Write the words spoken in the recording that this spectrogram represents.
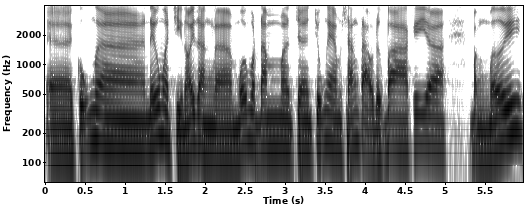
à, cũng à, nếu mà chỉ nói rằng là mỗi một năm à, chúng em sáng tạo được ba cái à, bằng mới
